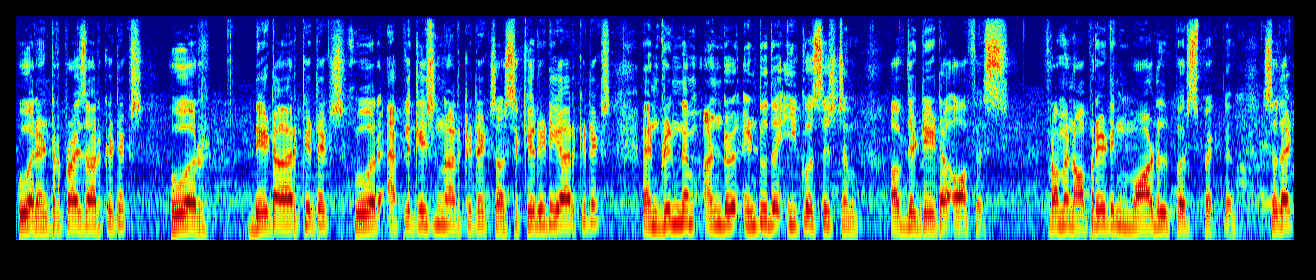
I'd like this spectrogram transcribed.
who are enterprise architects, who are data architects, who are application architects or security architects, and bring them under into the ecosystem of the data office from an operating model perspective so that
